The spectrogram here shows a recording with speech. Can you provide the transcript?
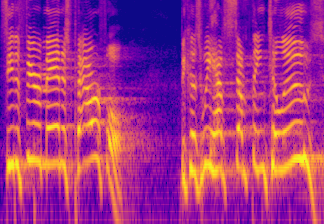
See, the fear of man is powerful because we have something to lose.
